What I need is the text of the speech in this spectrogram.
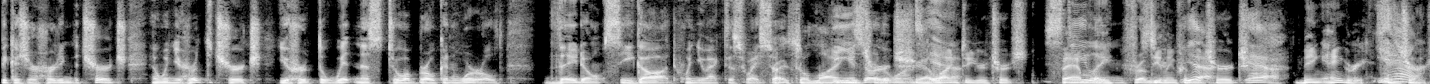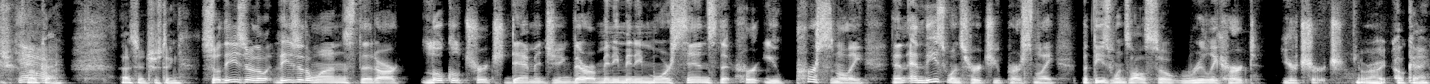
because you're hurting the church, and when you hurt the church, you hurt the witness to a broken world. They don't see God when you act this way. So, Right. So lying in these are the church, yeah, Yeah. lying to your church family, Stealing from stealing from yeah, the church, yeah. being angry in church. yeah. Okay. That's interesting. So these are the these are the ones that are local church damaging. There are many, many more sins that hurt you personally. And and these ones hurt you personally, but these ones also really hurt your church. Right. Okay.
